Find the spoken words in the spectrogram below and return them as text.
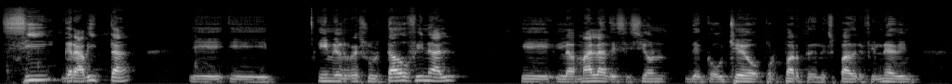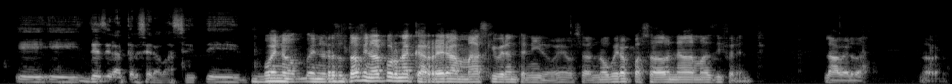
sí gravita eh, en el resultado final la mala decisión de cocheo por parte del expadre Phil Nevin desde la tercera base. bueno, en el resultado final por una carrera más que hubieran tenido, o sea, no hubiera pasado nada más diferente, la verdad. La verdad.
